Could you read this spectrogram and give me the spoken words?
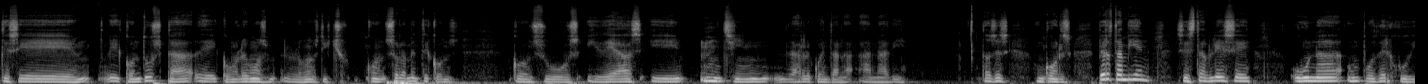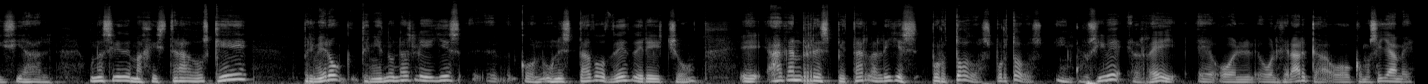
que se eh, conduzca, eh, como lo hemos, lo hemos dicho, con, solamente con, con sus ideas y sin darle cuenta a nadie. Entonces, un congreso. Pero también se establece una, un poder judicial, una serie de magistrados que, primero, teniendo unas leyes eh, con un Estado de derecho, eh, hagan respetar las leyes por todos, por todos, inclusive el rey eh, o, el, o, el, jerarca o como se llame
